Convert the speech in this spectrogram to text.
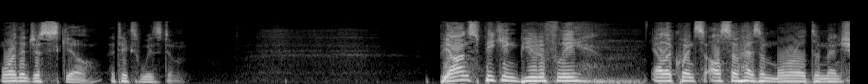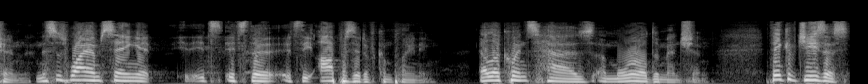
more than just skill. It takes wisdom. Beyond speaking beautifully, eloquence also has a moral dimension. And this is why I'm saying it it's it's the it's the opposite of complaining. Eloquence has a moral dimension. Think of Jesus.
